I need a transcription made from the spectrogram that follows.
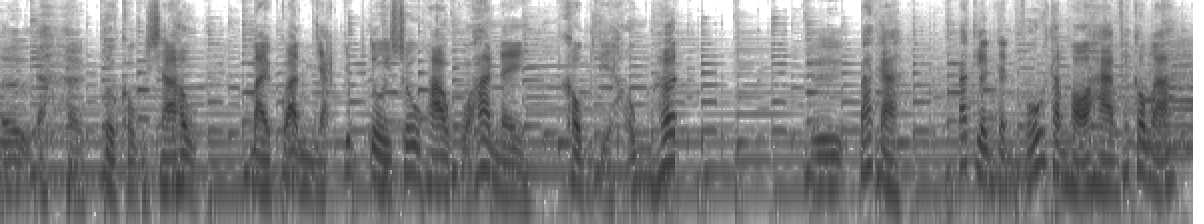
Ừ à, tôi không sao. Mai của anh nhặt giúp tôi số hoa quả này Không thì hỏng hết. Ừ bác à Bác lên thành phố thăm họ hàng phải không ạ? à?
